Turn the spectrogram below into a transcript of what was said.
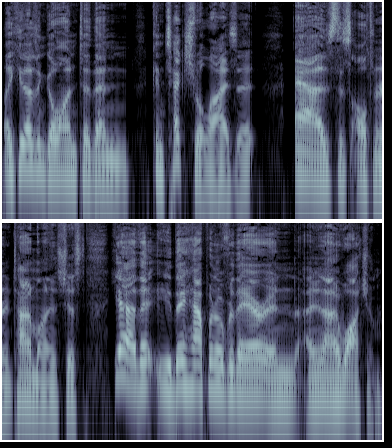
Like, he doesn't go on to then contextualize it as this alternate timeline. It's just, yeah, they, they happen over there, and, and I watch them.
